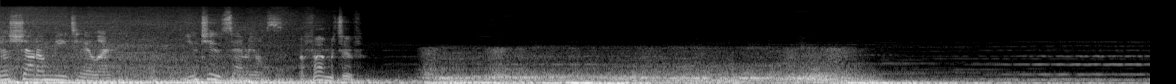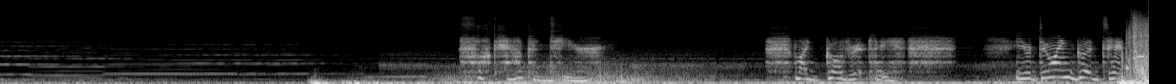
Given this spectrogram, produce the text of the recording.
Just shadow me, Taylor. You too, Samuels. Affirmative. fuck happened here? My God, Ripley. You're doing good, Taylor.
